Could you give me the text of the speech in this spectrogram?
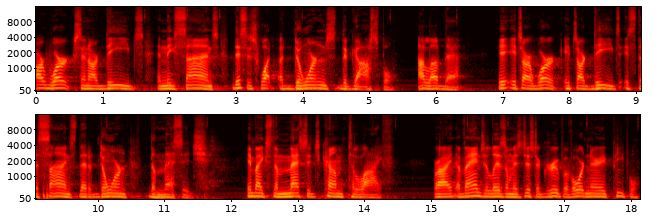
our works and our deeds and these signs, this is what adorns the gospel. I love that. It, it's our work, it's our deeds, it's the signs that adorn the message. It makes the message come to life, right? Evangelism is just a group of ordinary people,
